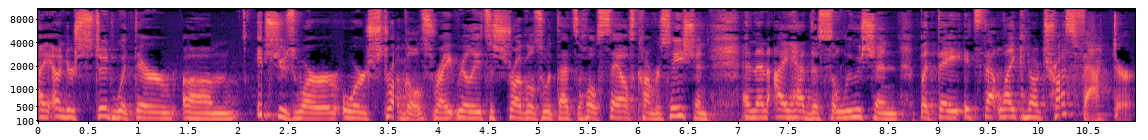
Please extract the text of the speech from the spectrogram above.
I understood what their um, issues were or struggles, right? Really, it's a struggles with that whole sales conversation. And then I had the solution, but they, it's that like no trust factor.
